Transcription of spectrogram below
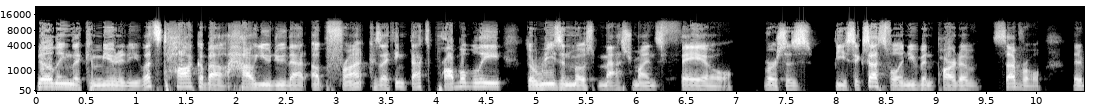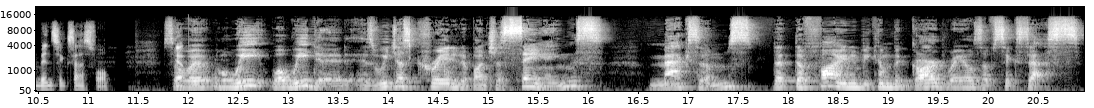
building the community let's talk about how you do that up front because i think that's probably the reason most masterminds fail versus be successful and you've been part of several that have been successful so yep. what we what we did is we just created a bunch of sayings maxims that define and become the guardrails of success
